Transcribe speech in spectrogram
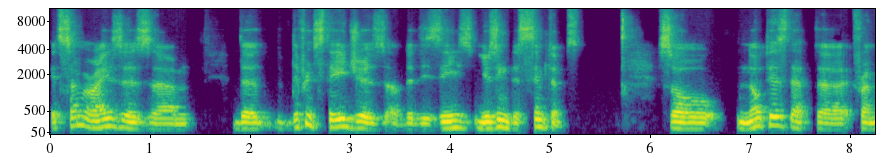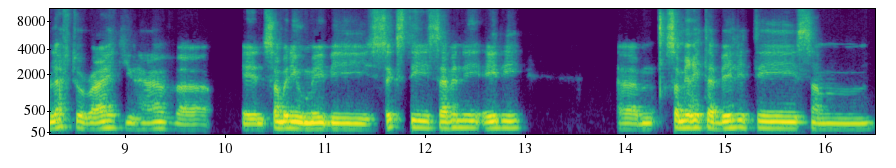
it summarizes um, the different stages of the disease using the symptoms. So notice that uh, from left to right, you have uh, in somebody who may be 60, 70, 80, um, some irritability, some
